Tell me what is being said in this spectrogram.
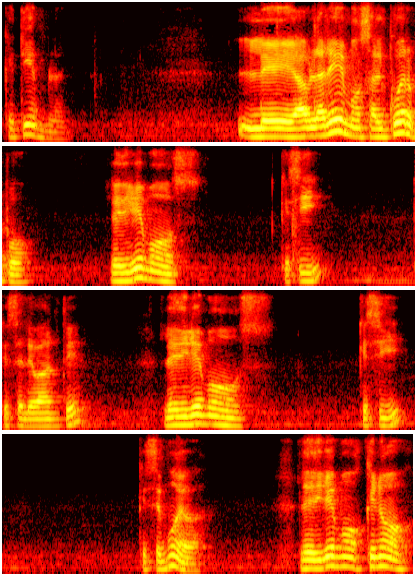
que tiemblan. Le hablaremos al cuerpo, le diremos que sí, que se levante, le diremos que sí, que se mueva, le diremos que no,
